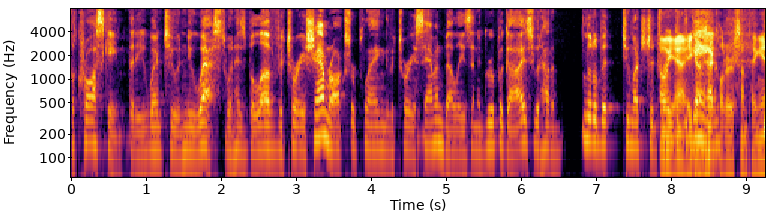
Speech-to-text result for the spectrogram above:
lacrosse game that he went to in New West when his beloved Victoria Shamrocks were playing the Victoria Salmon Bellies and a group of guys who had had a little bit too much to oh, drink. Oh yeah, you game. got heckled or something. Yeah,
